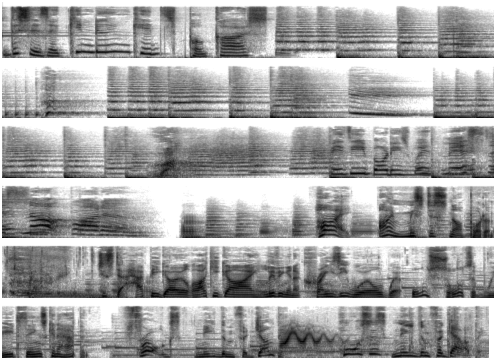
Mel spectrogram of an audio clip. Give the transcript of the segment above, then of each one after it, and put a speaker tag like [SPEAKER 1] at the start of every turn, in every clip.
[SPEAKER 1] This is a Kinderling Kids podcast. Busy Bodies with Mr. Snotbottom.
[SPEAKER 2] Hi, I'm Mr. Snotbottom. Just a happy go lucky guy living in a crazy world where all sorts of weird things can happen. Frogs need them for jumping, horses need them for galloping,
